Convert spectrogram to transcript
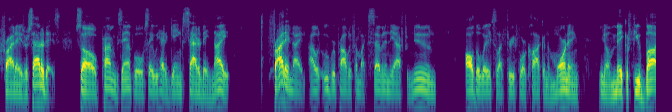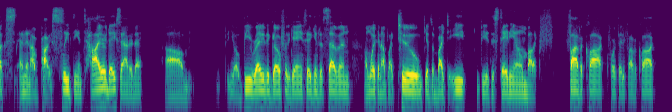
Fridays or Saturdays. So, prime example, say we had a game Saturday night. Friday night, I would Uber probably from like seven in the afternoon all the way to like three, four o'clock in the morning, you know, make a few bucks, and then I would probably sleep the entire day Saturday. Um, you know, be ready to go for the game. Say the game's at seven. I'm waking up like two, get a bite to eat, be at the stadium by like five o'clock, four thirty, five o'clock,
